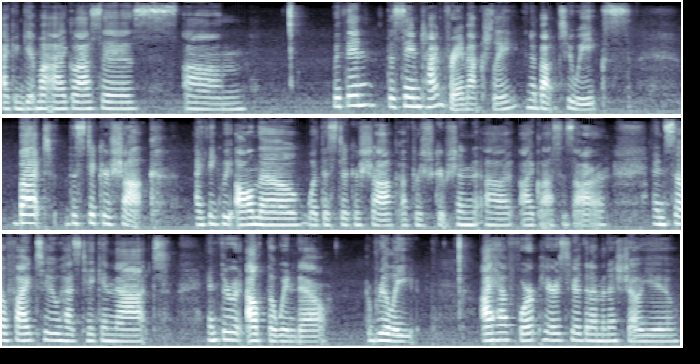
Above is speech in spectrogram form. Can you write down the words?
I can get my eyeglasses um, within the same time frame actually in about two weeks. But the sticker shock, I think we all know what the sticker shock of prescription uh, eyeglasses are. And so Fytoo has taken that and threw it out the window really, I have four pairs here that I'm going to show you.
